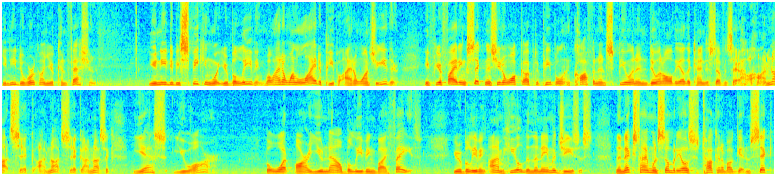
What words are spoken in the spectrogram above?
You need to work on your confession. You need to be speaking what you're believing. Well, I don't want to lie to people. I don't want you either. If you're fighting sickness, you don't walk up to people and coughing and spewing and doing all the other kind of stuff and say, Oh, I'm not sick. I'm not sick. I'm not sick. Yes, you are. But what are you now believing by faith? You're believing, I'm healed in the name of Jesus. The next time when somebody else is talking about getting sick,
